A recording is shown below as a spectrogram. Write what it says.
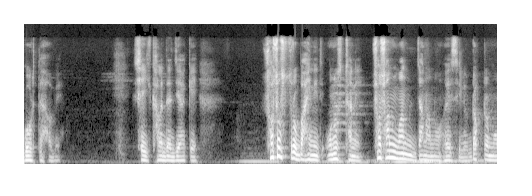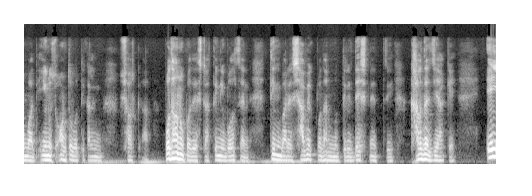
গড়তে হবে। সেই খালেদা জিয়াকে সশস্ত্র বাহিনীর অনুষ্ঠানে সসম্মান জানানো হয়েছিল। ডক্টর মোহাম্মদ ইউনুস অন্তর্বর্তীকালীন সরকার প্রধান উপদেষ্টা, তিনি বলছেন, তিনবারের সাবেক প্রধানমন্ত্রী, দেশনেত্রী খালেদা জিয়াকে এই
